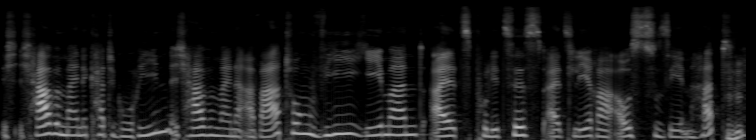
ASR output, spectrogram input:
ich, ich habe meine Kategorien, ich habe meine Erwartungen, wie jemand als Polizist, als Lehrer auszusehen hat. Mhm.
